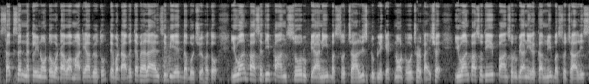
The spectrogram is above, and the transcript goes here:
શખ્સ નકલી નોટો વટાવવા માટે આવ્યો હતો. તે વટાવે તે પહેલાં એલસીબીએ દબોચ્યો હતો. યુવાન પાસેથી પાંચસો રૂપિયાની બસો ચાલીસ ડુપ્લિકેટ નોટો ઝડપાઈ છે. યુવાન પાસેથી પાંચસો રૂપિયાની રકમની બસો ચાલીસ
